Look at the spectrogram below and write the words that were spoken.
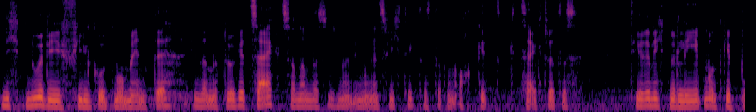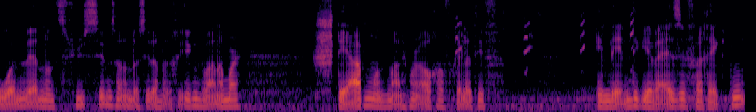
nicht nur die Feel-Good-Momente in der Natur gezeigt, sondern das ist mir immer ganz wichtig, dass da dann auch ge gezeigt wird, dass Tiere nicht nur leben und geboren werden und süß sind, sondern dass sie dann auch irgendwann einmal sterben und manchmal auch auf relativ elendige Weise verrecken.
